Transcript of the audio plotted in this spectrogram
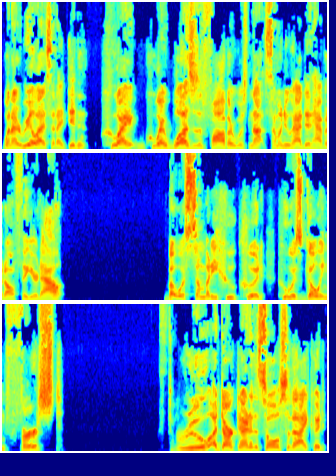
when i realized that i didn't who i who i was as a father was not someone who had to have it all figured out but was somebody who could who was going first through a dark night of the soul so that i could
